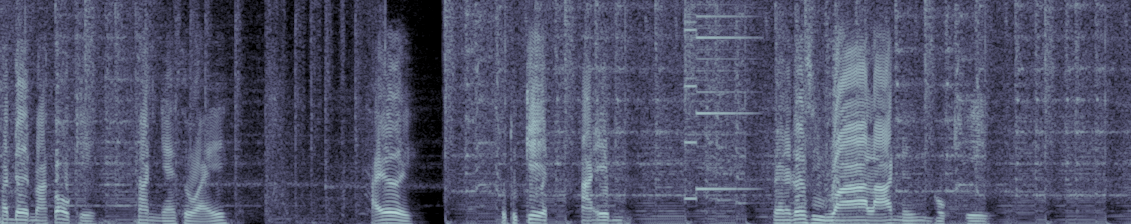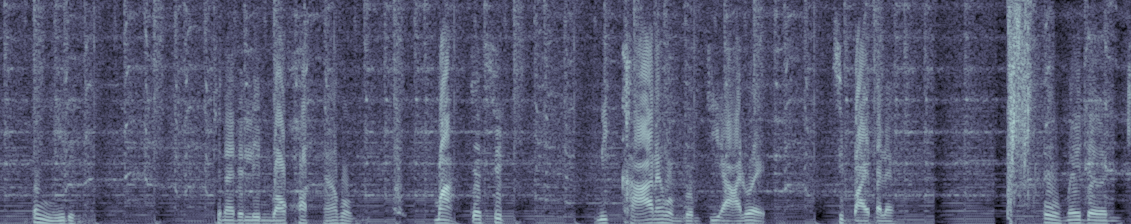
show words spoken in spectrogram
้าเดินมาก็โอเค นั่นไงสวยใครเอ่ยโปรตุเกส RM เบรนเดอร์ซีวาล้านหนึ่งโอเค ต้องอย่างนี้ดิชนายเดลินวอลคอตนะครับผม มาเจ็ดสิบมิค้านะผมรวม GR ด้วยสิบใบไปเลย โอ้ ไม่เดินเก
